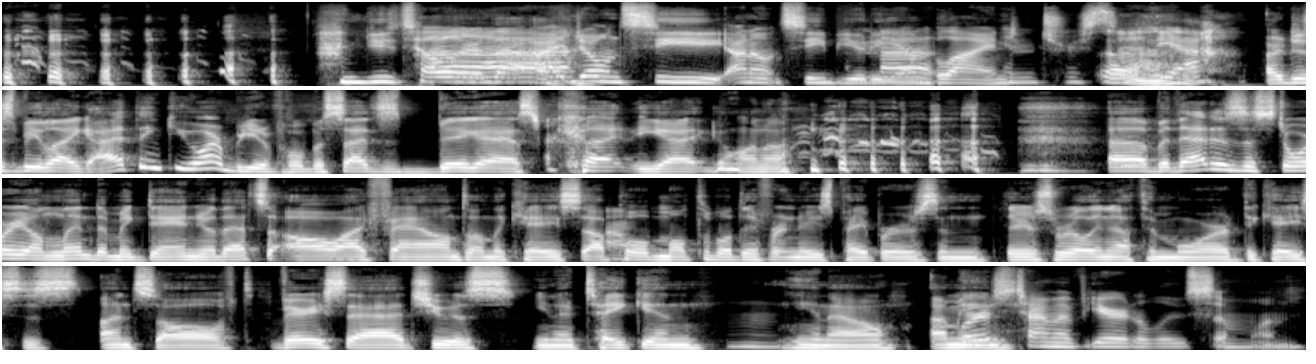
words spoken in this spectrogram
You tell her that Ah. I don't see I don't see beauty. I'm Not blind. Interested. Uh, yeah. or just be like, I think you are beautiful besides this big ass cut you got going on. uh, but that is a story on Lynda McDaniel. That's all I found on the case. I pulled multiple different newspapers and there's really nothing more. The case is unsolved. Very sad. She was, you know, taken, you know, I mean, Worst time of year to lose someone.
